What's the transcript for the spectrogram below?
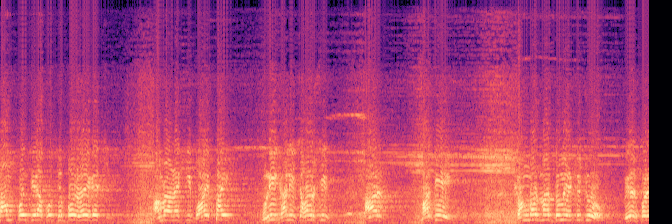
বামপন্থীরা খুব দুর্বল হয়ে গেছি। আমরা নাকি ভয় পাই, উনি খালি সাহসী। আর বাকি সংবাদ মাধ্যমের কিছু, বিশেষ করে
